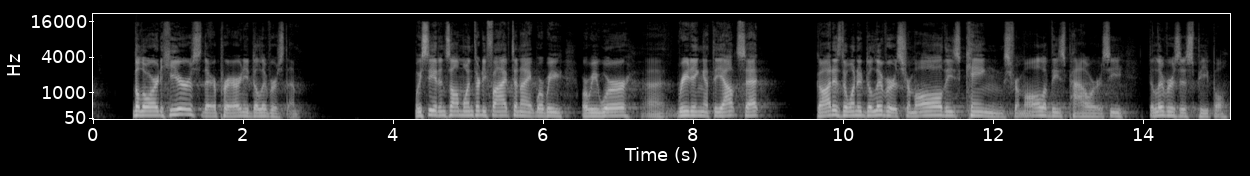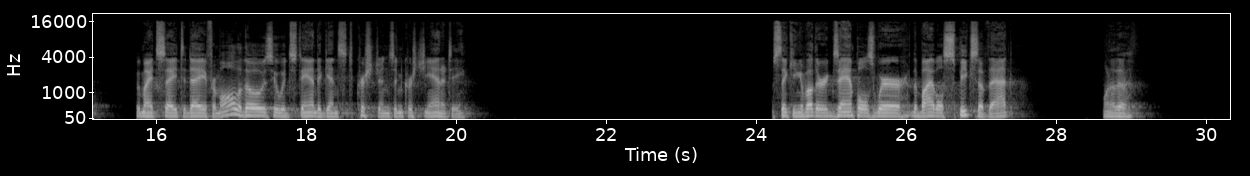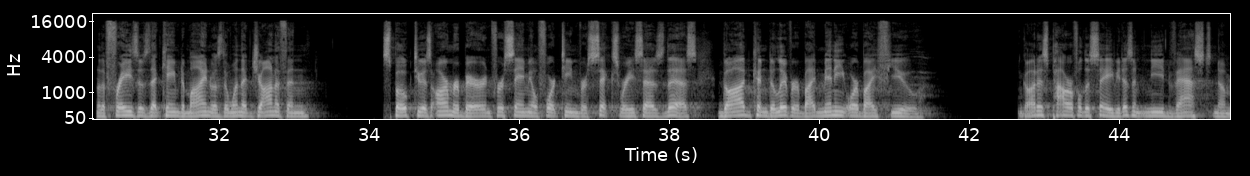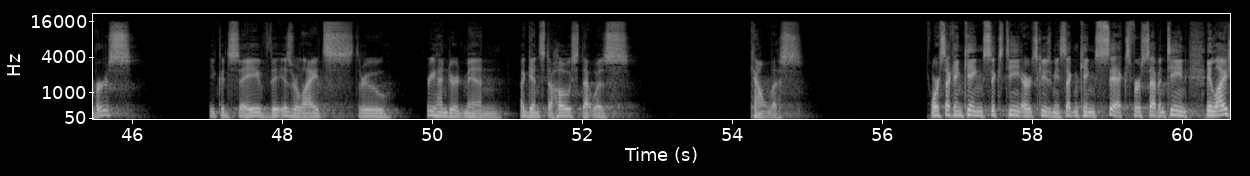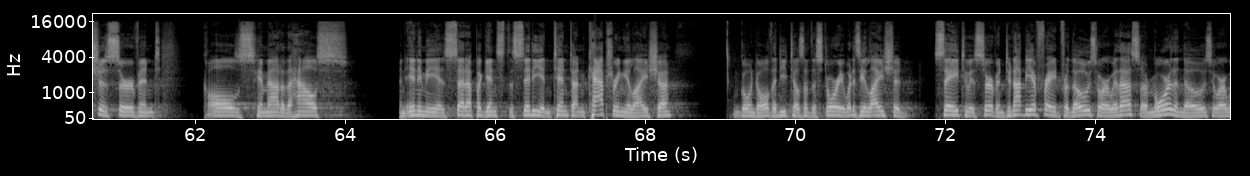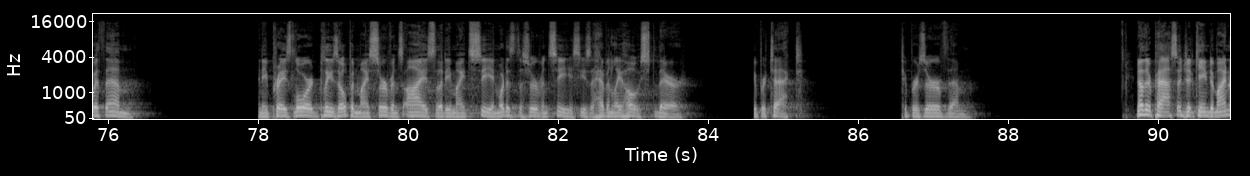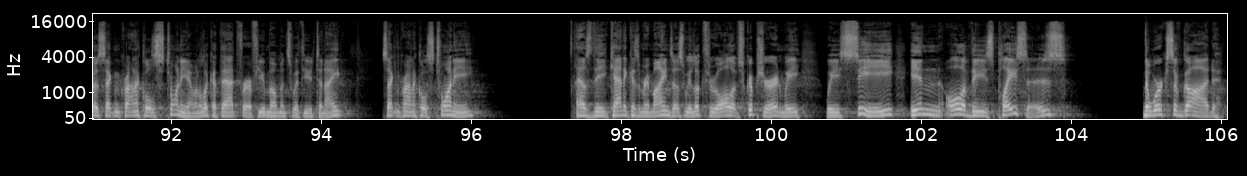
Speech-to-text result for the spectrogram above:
The Lord hears their prayer and He delivers them. We see it in Psalm 135 tonight, where we, where we were uh, reading at the outset. God is the one who delivers from all these kings, from all of these powers. He delivers his people. We might say today, from all of those who would stand against Christians and Christianity. Was thinking of other examples where the Bible speaks of that. One of the, one of the phrases that came to mind was the one that Jonathan spoke to his armor bearer in 1 Samuel 14, verse 6, where he says this God can deliver by many or by few. God is powerful to save. He doesn't need vast numbers. He could save the Israelites through 300 men against a host that was countless. Or 2 Kings 16, or excuse me, 2 Kings 6, verse 17, Elisha's servant calls him out of the house an enemy is set up against the city, intent on capturing Elisha. I'll go into all the details of the story. What does Elisha say to his servant? Do not be afraid, for those who are with us are more than those who are with them. And he prays, Lord, please open my servant's eyes so that he might see. And what does the servant see? He sees a heavenly host there to protect, to preserve them. Another passage that came to mind was Second Chronicles 20. I want to look at that for a few moments with you tonight. Second Chronicles 20, as the Catechism reminds us, we look through all of Scripture and we, we see in all of these places the works of God,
